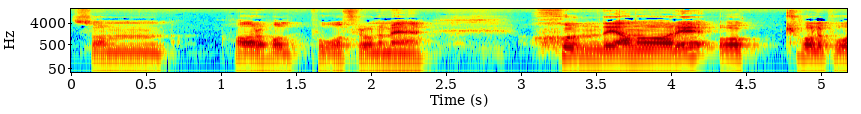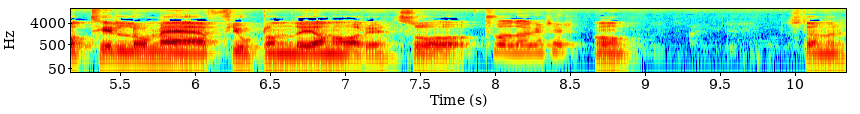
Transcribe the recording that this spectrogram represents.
Som har hållit på från och med 7 januari och håller på till och med 14 januari. Så Två dagar till. Ja, stämmer.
